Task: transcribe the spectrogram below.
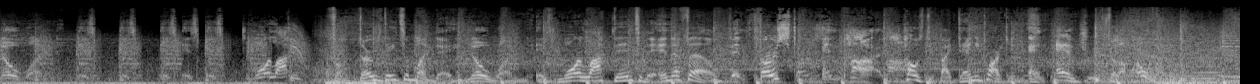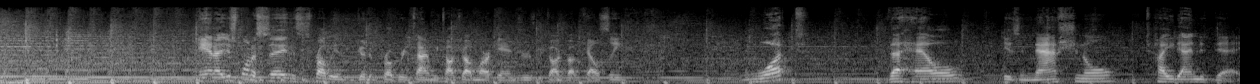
No one is, is, is, is, is more locked in. From Thursday to Monday, no one is more locked into the NFL than First and Pod. Hosted by Danny Parkins and Andrew Fillipponi. And I just want to say this is probably a good, appropriate time. We talked about Mark Andrews, we talked about Kelce. What the hell is National Tight End Day?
